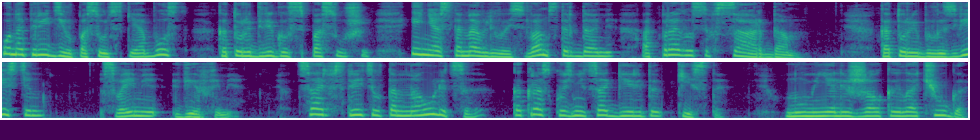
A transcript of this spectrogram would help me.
Он опередил посольский обоз, который двигался по суше, и, не останавливаясь в Амстердаме, отправился в Саардам, который был известен своими верфями. Царь встретил там на улице как раз кузнеца Герида Киста. «Ну, у меня лишь жалкая лачуга»,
